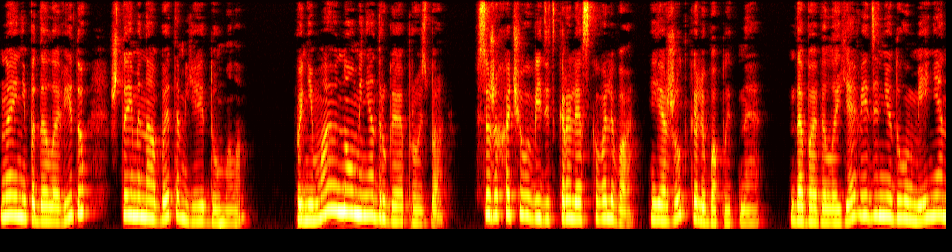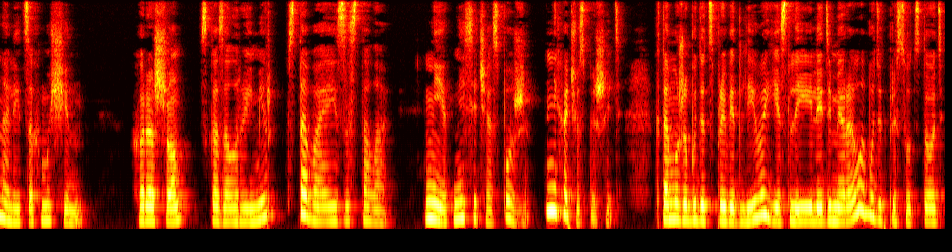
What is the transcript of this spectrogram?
но я не подала виду, что именно об этом я и думала. «Понимаю, но у меня другая просьба. Все же хочу увидеть королевского льва. Я жутко любопытная», – добавила я, видя недоумение на лицах мужчин. «Хорошо», – сказал Реймир, вставая из-за стола. «Нет, не сейчас, позже. Не хочу спешить. К тому же будет справедливо, если и леди Мирелла будет присутствовать.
